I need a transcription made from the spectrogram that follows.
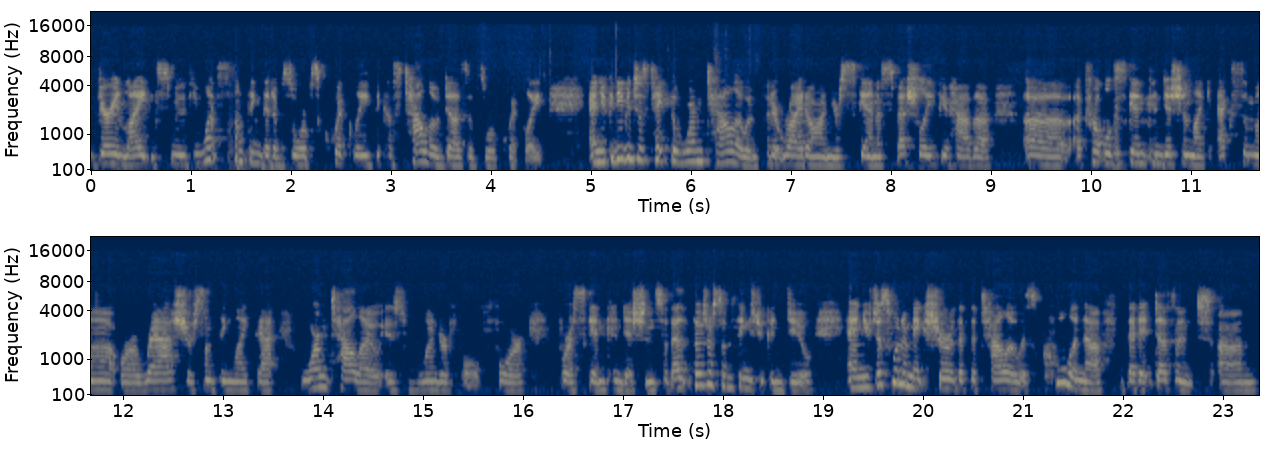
very light and smooth. You want something that absorbs quickly because tallow does absorb quickly. And you can even just take the warm tallow and put it right on your skin, especially if you have a, a, a troubled skin condition like eczema or a rash or something like that. Warm tallow is wonderful for for a skin condition. So that, those are some things you can do. And you just want to make sure that the tallow is cool enough that it doesn't um,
